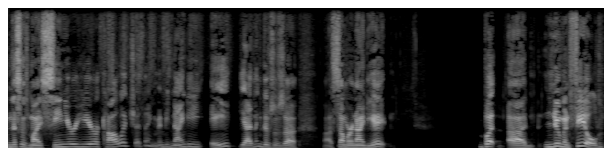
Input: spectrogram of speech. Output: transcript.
and this was my senior year of college, I think, maybe 98. Yeah, I think this was uh, uh summer 98. But uh, Newman Field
